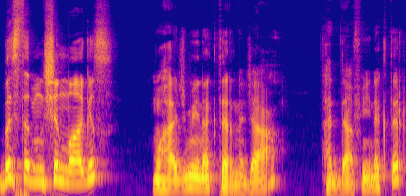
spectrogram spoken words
بس شو الناقص مهاجمين أكثر نجاعه هدافين أكثر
